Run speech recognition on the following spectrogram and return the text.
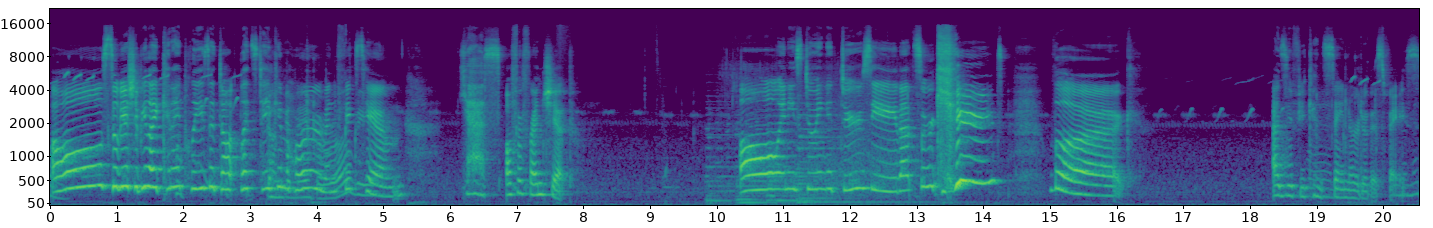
Oh, Sylvia should be like, can I please adopt? Let's take him home and fix him. Yes, offer friendship. Oh, and he's doing a doozy. That's so cute. Look. As if you can say no to this face.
